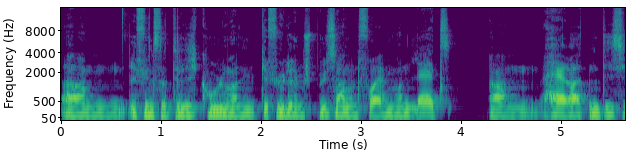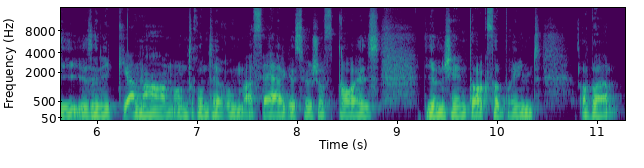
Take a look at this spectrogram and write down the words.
Ähm, ich finde es natürlich cool, wenn Gefühle im Spiel sind und vor allem, wenn Leute ähm, heiraten, die sie irrsinnig gern haben und rundherum eine Feiergesellschaft da ist, die einen schönen Tag verbringt. Aber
